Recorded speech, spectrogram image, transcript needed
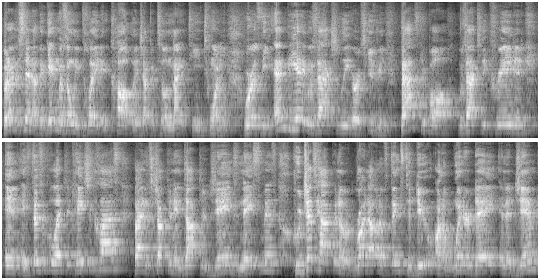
But understand now, the game was only played in college up until 1920, whereas the NBA was actually, or excuse me, basketball was actually created in a physical education class by an instructor named Dr. James Naismith, who just happened to run out of things to do on a winter day in a gym,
